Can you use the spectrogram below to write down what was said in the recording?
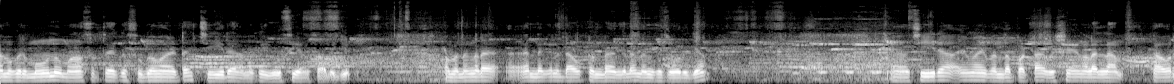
നമുക്കൊരു മൂന്ന് മാസത്തേക്ക് സുഖമായിട്ട് ചീര നമുക്ക് യൂസ് ചെയ്യാൻ സാധിക്കും. അപ്പം നിങ്ങളുടെ എന്തെങ്കിലും ഡൗട്ട് ഉണ്ടെങ്കിൽ നിങ്ങൾക്ക് ചോദിക്കാം. ചീരയുമായി ബന്ധപ്പെട്ട വിഷയങ്ങളെല്ലാം കവർ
